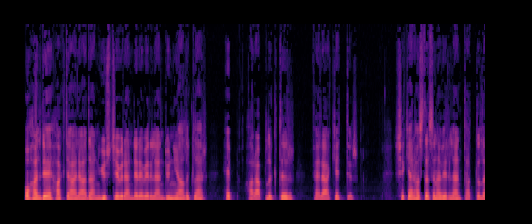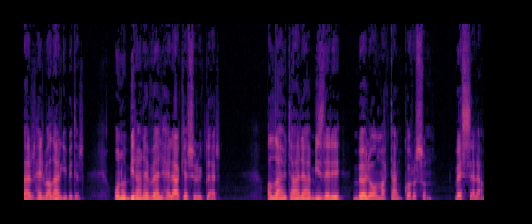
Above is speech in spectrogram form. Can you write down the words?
O halde Hak Teâlâ'dan yüz çevirenlere verilen dünyalıklar hep haraplıktır, felakettir. Şeker hastasına verilen tatlılar, helvalar gibidir. Onu bir an evvel helake sürükler. Allahü Teala bizleri böyle olmaktan korusun. Vesselam.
